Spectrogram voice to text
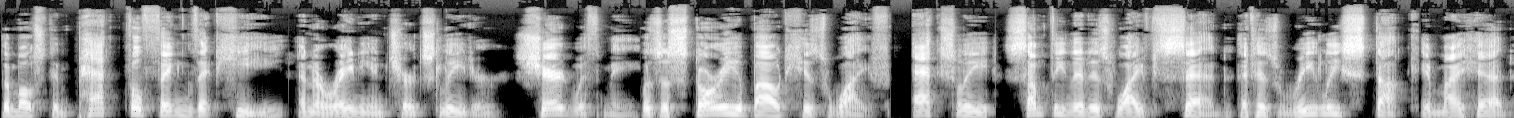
The most impactful thing that he, an Iranian church leader, shared with me was a story about his wife, actually, something that his wife said that has really stuck in my head.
